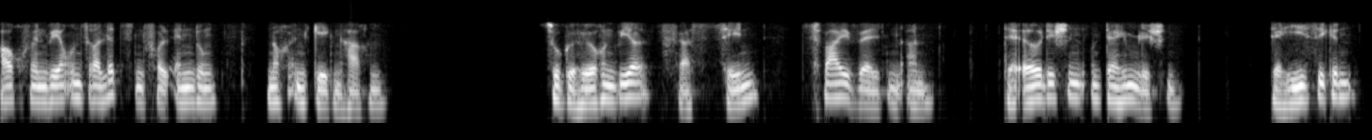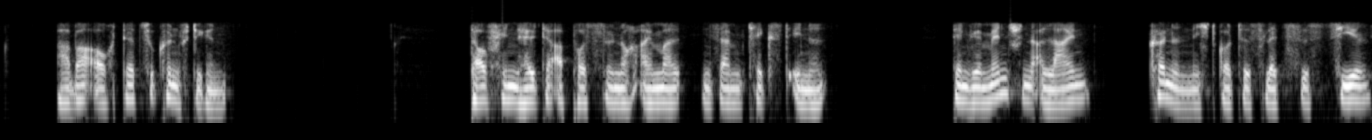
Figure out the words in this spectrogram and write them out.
auch wenn wir unserer letzten Vollendung noch entgegenharren. So gehören wir, Vers 10, zwei Welten an, der irdischen und der himmlischen, der hiesigen, aber auch der zukünftigen. Daraufhin hält der Apostel noch einmal in seinem Text inne. Denn wir Menschen allein können nicht Gottes letztes Ziel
